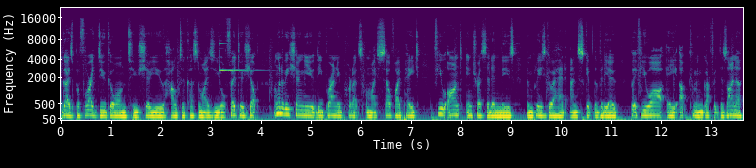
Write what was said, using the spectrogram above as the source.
guys, before I do go on to show you how to customize your Photoshop, I'm going to be showing you the brand new products on my Sellfy page. If you aren't interested in these, then please go ahead and skip the video. But if you are a upcoming graphic designer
